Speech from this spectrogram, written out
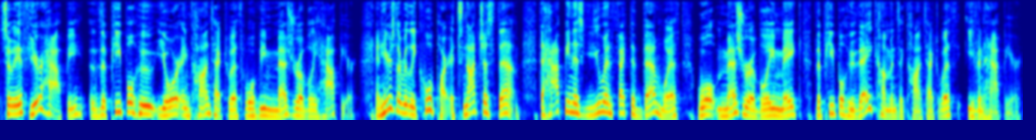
So if you're happy, the people who you're in contact with will be measurably happier. And here's the really cool part. It's not just them. The happiness you infected them with will measurably make the people who they come into contact with even happier.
